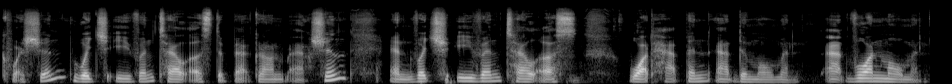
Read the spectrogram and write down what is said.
question. Which event tell us the background action? And which event tell us what happened at the moment, at one moment.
